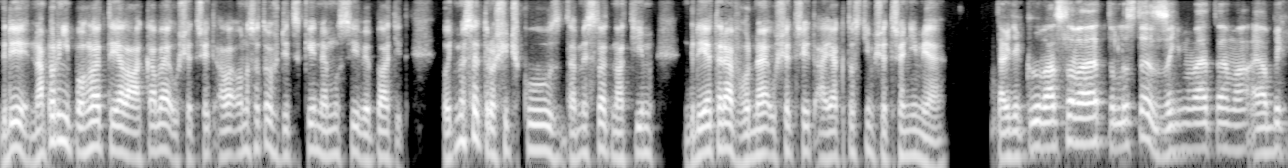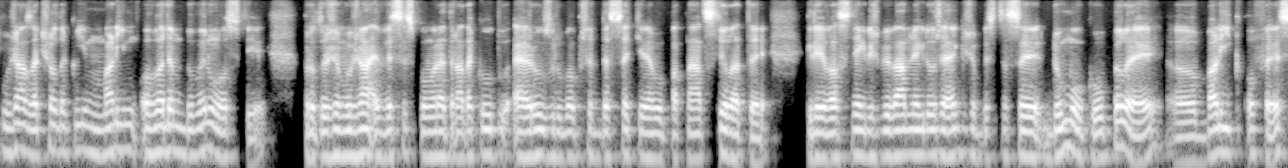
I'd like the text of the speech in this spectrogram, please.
kdy na první pohled je lákavé ušetřit, ale ono se to vždycky nemusí vyplatit. Pojďme se trošičku zamyslet nad tím, kdy je teda vhodné ušetřit a jak to s tím šetřením je. Tak děkuji Václavé, tohle je zajímavé téma a já bych možná začal takovým malým ohledem do minulosti, protože možná i vy si vzpomenete na takovou tu éru zhruba před 10 nebo 15 lety, kdy vlastně, když by vám někdo řekl, že byste si domů koupili uh, balík Office,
